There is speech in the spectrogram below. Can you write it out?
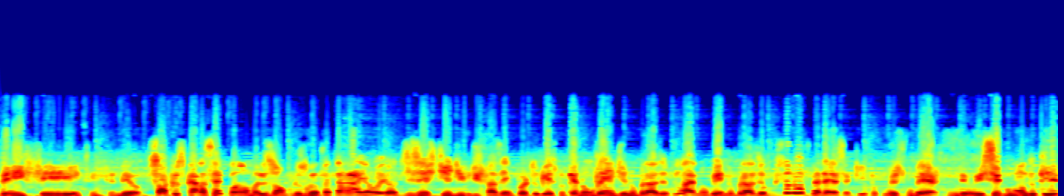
bem feito, entendeu? Só que os caras reclamam, eles vão pros grupos e falam, ah, eu, eu desisti de, de fazer em português porque não vende no Brasil. Ah, não vende no Brasil porque você não oferece aqui para começo de conversa, entendeu? E segundo que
